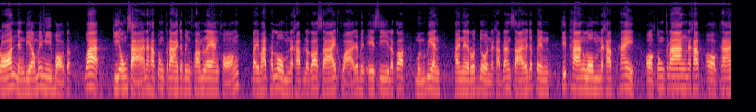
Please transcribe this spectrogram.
ร้อนอย่างเดียวไม่มีบอกว่ากี่องศานะครับ ตรงกลางจะเป็นความแรงของใบพัดพัดลมนะครับแล้วก็ซ้ายขวาจะเป็น AC แล้วก็หมุนเวียนภายในรถยนต์นะครับ ด้านซ้ายก็จะเป็นทิศทางลมนะครับ ให้ออกตรงกลางนะครับ ออกทาง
